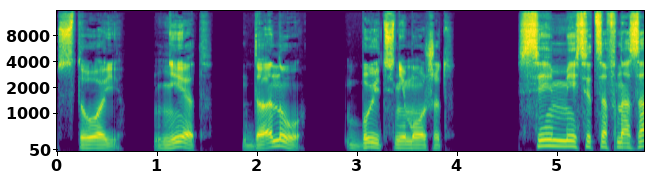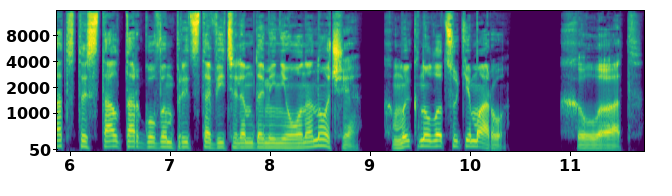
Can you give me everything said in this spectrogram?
«Стой! Нет! Да ну! Быть не может!» «Семь месяцев назад ты стал торговым представителем Доминиона Ночи», — хмыкнула Цукимару. «Хлад!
